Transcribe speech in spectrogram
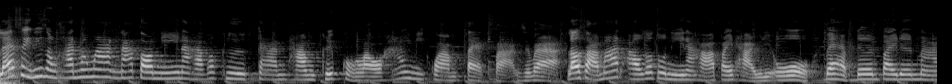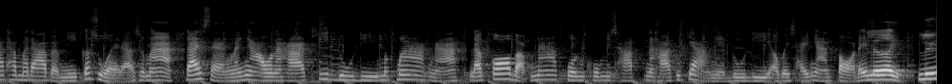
และสิ่งที่สำคัญมากๆนะตอนนี้นะคะ ก็คือการทำคลิปของเราให้มีความแตกต่างใช่ไหมเราสามารถเอาเจ้าตัวนี้นะคะ ไปถ่ายวิดีโอ แบบเดินไปเดินมาธรรมดาแบบนี้ก็สวยแล้วใช่ไหมได้แสงและเงานะคะ ที่ดูดีมากๆนะ แล้วก็แบบหน้าคนคมชัดนะคะ ทุกอย่างเนี่ยดูดีเอาไปใช้งานต่อได้เลย หรือ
